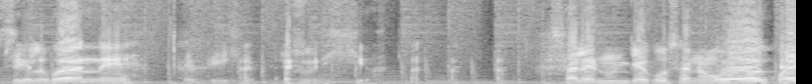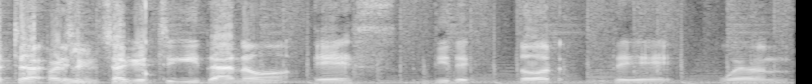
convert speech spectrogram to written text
Si el weón es, Es brígido. es brígido. Sale en un Yakuza, no. Weón, cacha, el. Takeshi Kitano es director de, weón,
